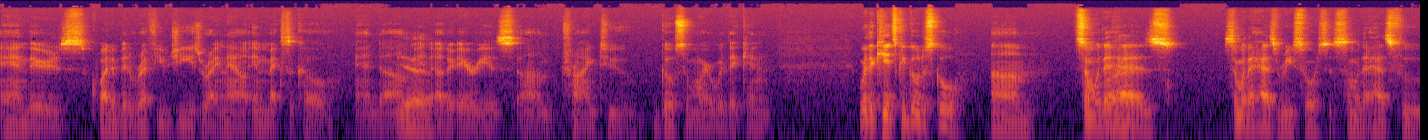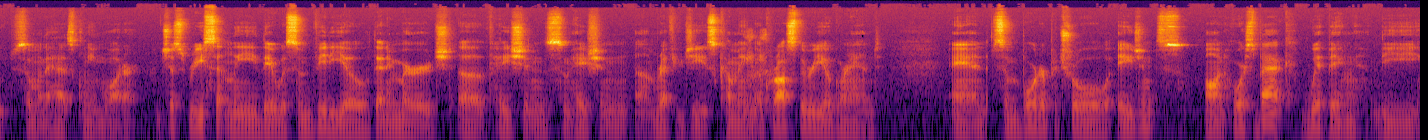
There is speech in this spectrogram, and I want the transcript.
and there's quite a bit of refugees right now in Mexico and um, Yeah. in other areas um, trying to go somewhere where they can, where the kids could go to school, um, somewhere that Right. has somewhere that has resources, someone that has food, someone that has clean water. Just recently, there was some video that emerged of Haitians, some Haitian um, refugees coming across the Rio Grande, and some border patrol agents on horseback whipping the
